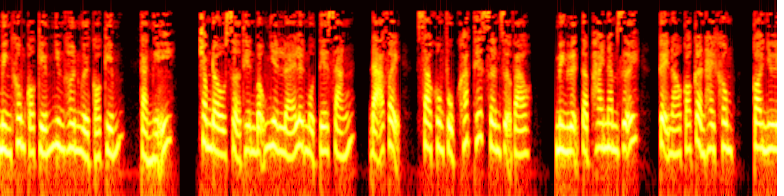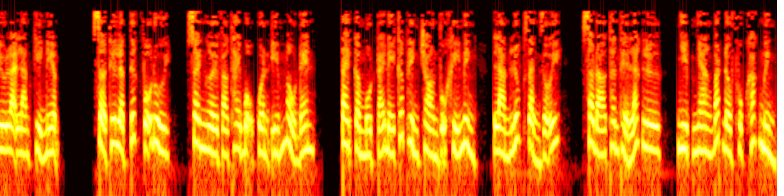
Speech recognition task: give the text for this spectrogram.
mình không có kiếm nhưng hơn người có kiếm, càng nghĩ. Trong đầu sở thiên bỗng nhiên lóe lên một tia sáng, đã vậy, sao không phục khắc thiết sơn dựa vào? Mình luyện tập hai năm rưỡi, kệ nó có cần hay không, coi như lưu lại làm kỷ niệm. Sở thiên lập tức vỗ đùi, xoay người vào thay bộ quần yếm màu đen, tay cầm một cái đế cấp hình tròn vũ khí mình, làm lúc rảnh rỗi, sau đó thân thể lắc lư, nhịp nhàng bắt đầu phục khắc mình,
